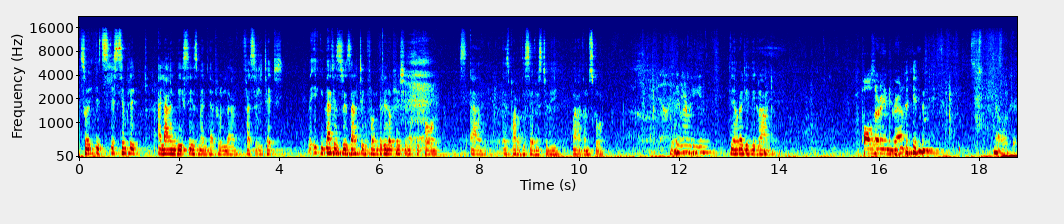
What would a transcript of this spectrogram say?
So it's, it's simply allowing the easement that will uh, facilitate, that is resulting from the relocation of the pole uh, as part of the service to the marathon school. Yeah. They're already in. They're already in the ground. Paul's already in the ground? No, okay.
